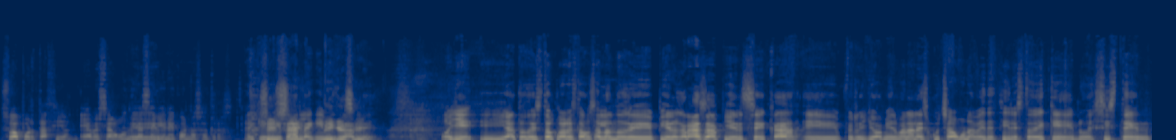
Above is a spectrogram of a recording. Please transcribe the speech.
su aportación. Y a ver si algún día se bien. viene con nosotros. Hay que Sí, invitarle, sí, hay que invitarle. Oye, y a todo esto, claro, estamos hablando de piel grasa, piel seca, eh, pero yo a mi hermana la he escuchado alguna vez decir esto de que no existen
